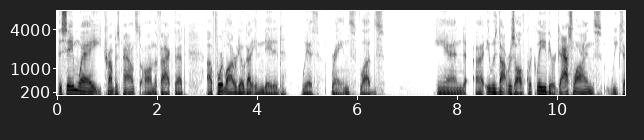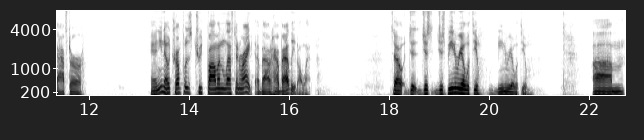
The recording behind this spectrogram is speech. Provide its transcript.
The same way Trump has pounced on the fact that uh, Fort Lauderdale got inundated with rains, floods, and uh, it was not resolved quickly. There were gas lines weeks after. And, you know, Trump was truth bombing left and right about how badly it all went. So just just being real with you, being real with you. Um,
